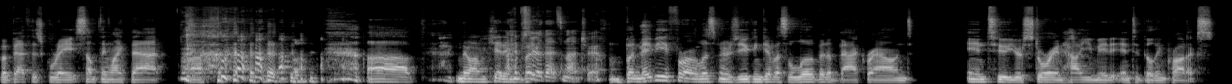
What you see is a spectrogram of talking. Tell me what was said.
but Beth is great, something like that. Uh, uh, no, I'm kidding. I'm but, sure that's not true. But maybe for our listeners, you can give us a little bit of background into your story and how you made it into building products.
